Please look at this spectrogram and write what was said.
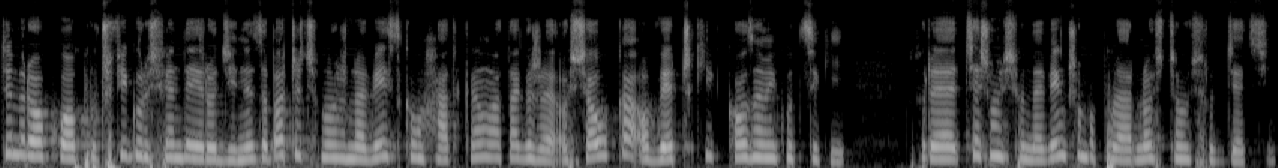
Tym roku oprócz figur świętej rodziny zobaczyć można wiejską chatkę, a także osiołka, owieczki, kozę i kucyki, które cieszą się największą popularnością wśród dzieci.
